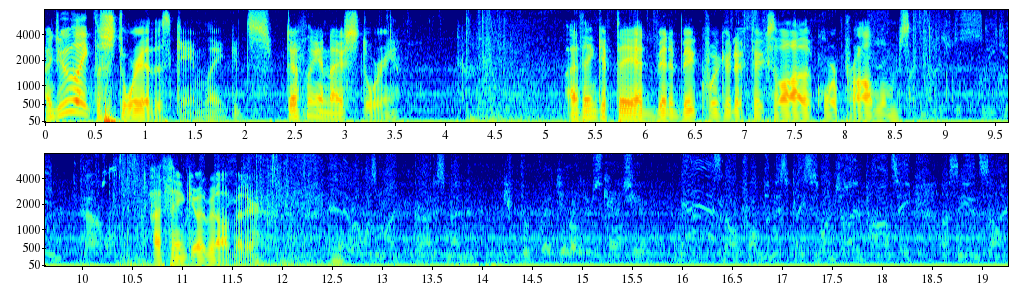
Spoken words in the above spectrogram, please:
I do like the story of this game. Like, it's definitely a nice story. I think if they had been a bit quicker to fix a lot of the core problems, Managed to sneak in? I think it would have been a lot better. Yeah, that wasn't my proudest moment. If the regulators catch you, Yeah, that's not a problem. This place is one giant party. I'll see you inside.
